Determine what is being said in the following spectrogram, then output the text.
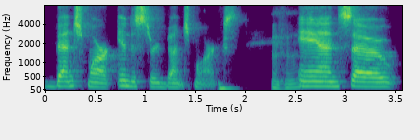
benchmark industry benchmarks, mm-hmm. and so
